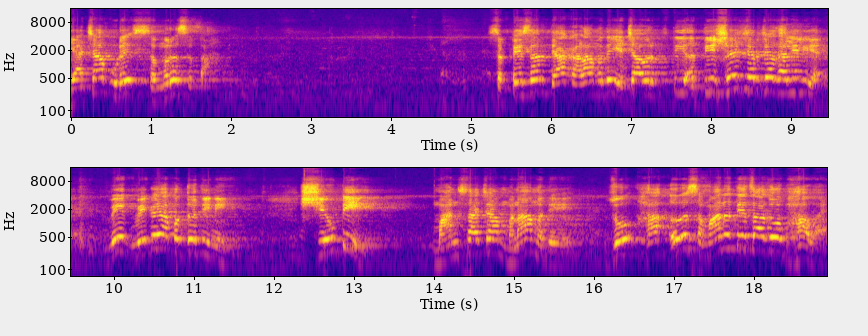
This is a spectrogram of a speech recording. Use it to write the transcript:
याच्यापुढे समरसता. सट्टेसर त्या काळामध्ये याच्यावरती अतिशय चर्चा झालेली आहे. वेगवेगळ्या पद्धतीने. शेवटी माणसाच्या मनामध्ये जो हा असमानतेचा जो भाव आहे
